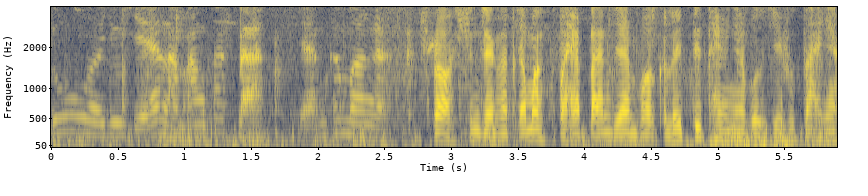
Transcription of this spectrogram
chú à, vui vẻ, làm ăn phát đạt. Dạ em cảm ơn ạ. Rồi, xin chân thành cảm ơn và hẹn lại anh chị em vào clip tiếp theo nha vườn chị Phước Tài nha.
